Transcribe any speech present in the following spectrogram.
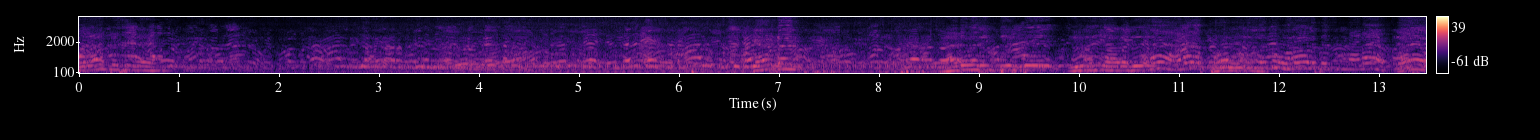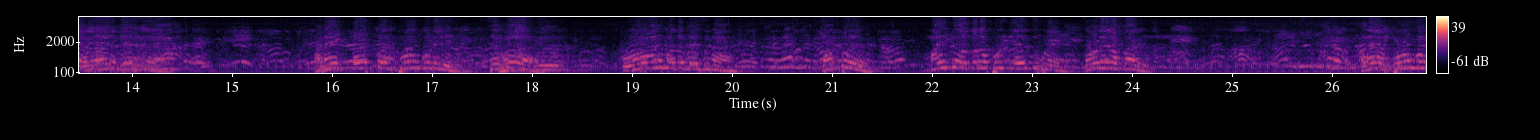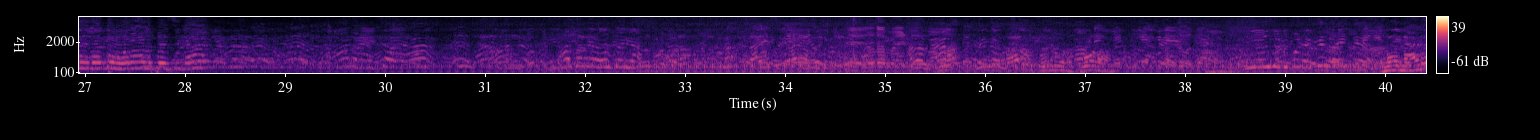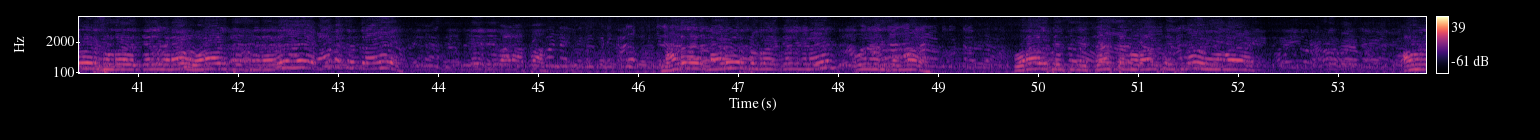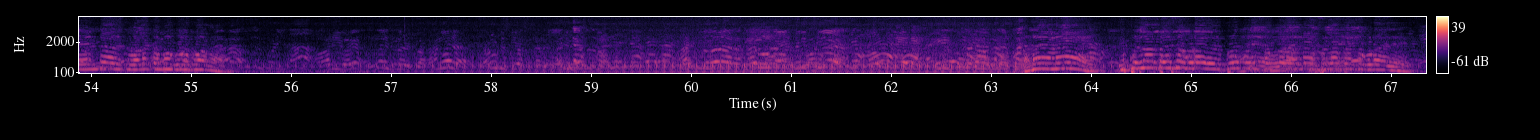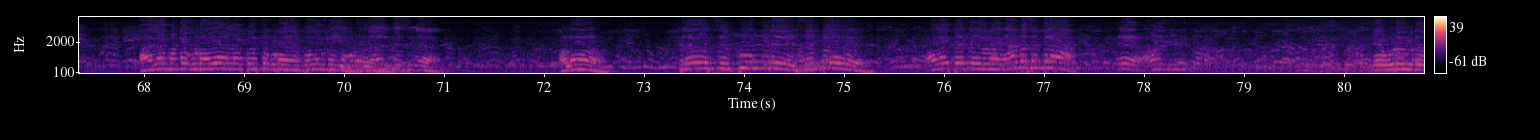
ஒரு ஆள் பேசுங்க கேப்டன் நடுவரின் தீர்ப்பு இறுதியானது ஒரு ஆள் பேசுங்க ஒரு ஆள் பேசுங்க அடே கேப்டன் பூங்குடி செம்பா ஒரு ஆள் மட்டும் பேசுங்க தப்பு மைக்க வந்தா புடிங்க எடுத்து போய் பாரு உட்காரு. அடே பூங்குடியில இருந்து ஒரு ஆள் பேசுங்க. நடுவர் சொல்றத கேளுங்கடா ஒரு ஆள் பேசுகிறாரு. ராமச்சந்திரா நடுவர் நடுவர் சொல்றத கேளுங்கடா ஒரு ஆள் பேசுங்க. கேப்டன் ஒரு ஆள் பேசுனா அவங்க என்ன அதுக்கு விளக்கமா கொடுப்பாங்க? இப்பெல்லாம் பேசக்கூடாது. பூப்படி இப்பெல்லாம் பேசக்கூடாது. அதெல்லாம் பண்ணக்கூடாது அதெல்லாம் பேசக்கூடாது. இப்பெல்லாம் பேசக்கூடாது. பேசுங்க? ஹலோ? பிளேஸ் பூங்குடி செம்பல் அதெல்லாம் பேச ராமச்சந்திரா. ஏ அவனுக்கு ஏ விடு விடு.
